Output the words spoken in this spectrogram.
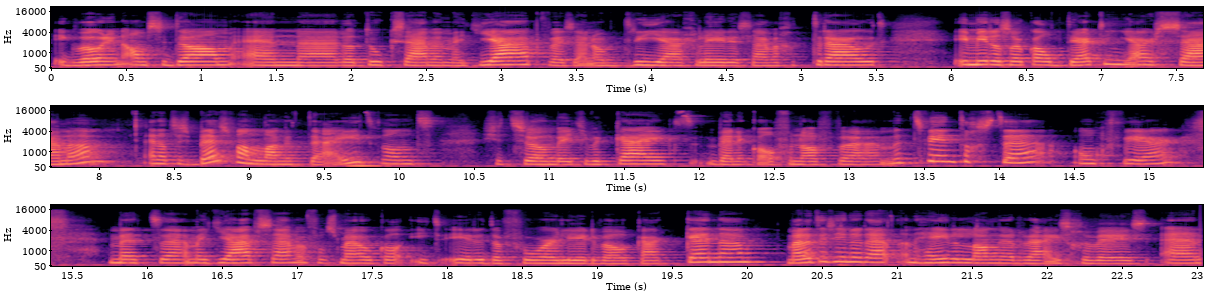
Ik woon in Amsterdam en uh, dat doe ik samen met Jaap. Wij zijn ook drie jaar geleden zijn we getrouwd. Inmiddels ook al 13 jaar samen. En dat is best wel een lange tijd, want als je het zo een beetje bekijkt, ben ik al vanaf uh, mijn twintigste ongeveer met, uh, met Jaap samen. Volgens mij ook al iets eerder daarvoor leerden we elkaar kennen. Maar het is inderdaad een hele lange reis geweest. En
